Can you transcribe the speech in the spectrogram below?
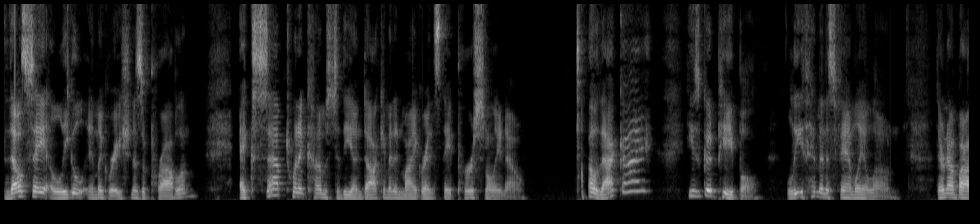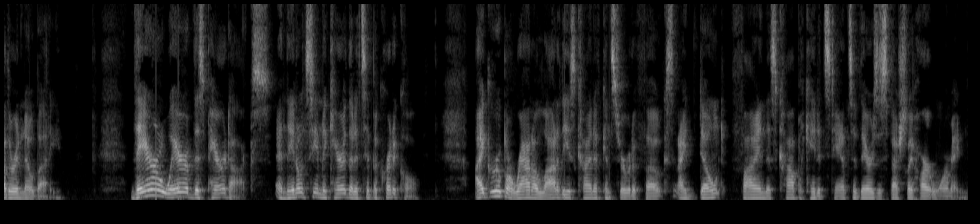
They'll say illegal immigration is a problem, except when it comes to the undocumented migrants they personally know. Oh, that guy? He's good people. Leave him and his family alone. They're not bothering nobody. They are aware of this paradox, and they don't seem to care that it's hypocritical. I grew up around a lot of these kind of conservative folks, and I don't find this complicated stance of theirs especially heartwarming.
